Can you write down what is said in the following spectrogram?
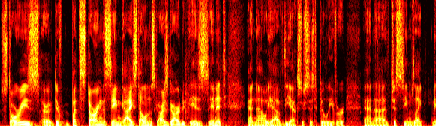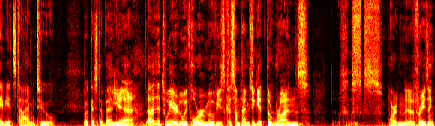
stories or different but starring the same guy Stellan Skarsgård is in it and now we have The Exorcist Believer and uh it just seems like maybe it's time to put this to bed. yeah, uh, it's weird with horror movies because sometimes you get the runs. Pardon the phrasing,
